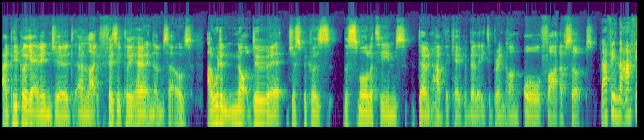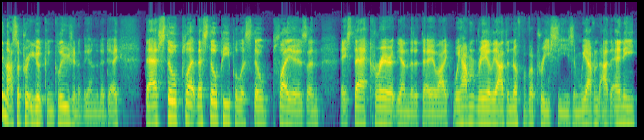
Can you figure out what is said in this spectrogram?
and people are getting injured and like physically hurting themselves. I wouldn't not do it just because the smaller teams don't have the capability to bring on all five subs. i think that i think that's a pretty good conclusion at the end of the day they're still play they're still people they're still players and it's their career at the end of the day like we haven't really had enough of a preseason we haven't had any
